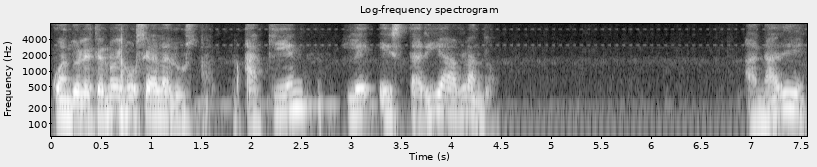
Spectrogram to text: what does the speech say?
cuando el Eterno dijo sea la luz, ¿a quién le estaría hablando? A nadie.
